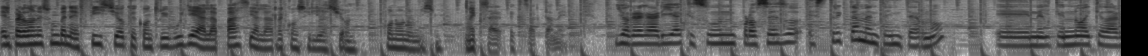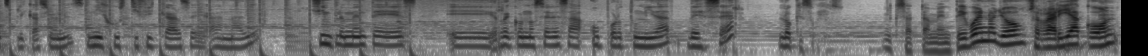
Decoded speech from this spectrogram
el perdón es un beneficio que contribuye a la paz y a la reconciliación con uno mismo. Exa- exactamente. Yo agregaría que es un proceso estrictamente interno eh, en el que no hay que dar explicaciones ni justificarse a nadie. Simplemente es eh, reconocer esa oportunidad de ser lo que somos. Exactamente. Y bueno, yo cerraría con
